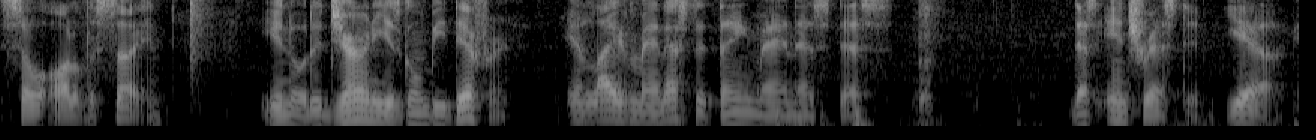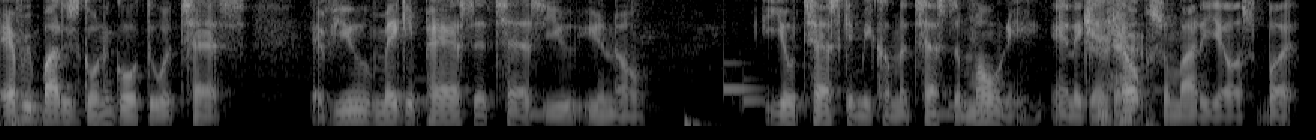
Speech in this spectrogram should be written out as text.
So all of a sudden, you know, the journey is going to be different. In life, man, that's the thing, man. That's that's that's interesting. Yeah, everybody's going to go through a test. If you make it past that test, you you know, your test can become a testimony and it can True that. help somebody else. But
